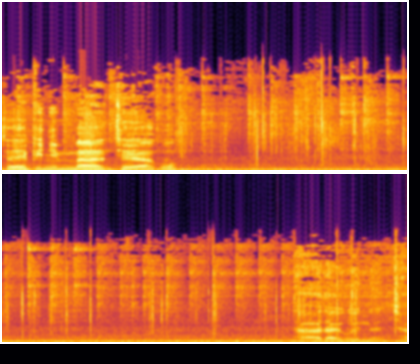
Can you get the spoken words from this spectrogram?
저 에피님만 제외하고 다 달고 있는 차.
